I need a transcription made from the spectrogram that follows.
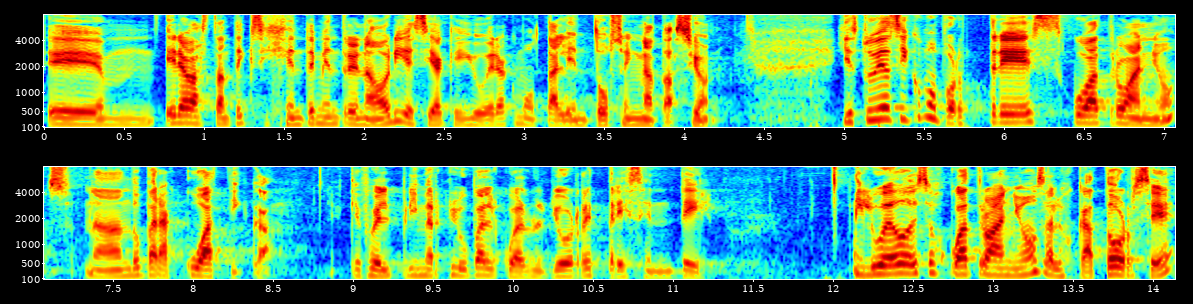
Eh, era bastante exigente mi entrenador y decía que yo era como talentosa en natación. Y estuve así como por tres, cuatro años nadando para Acuática, que fue el primer club al cual yo representé. Y luego de esos cuatro años, a los 14,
